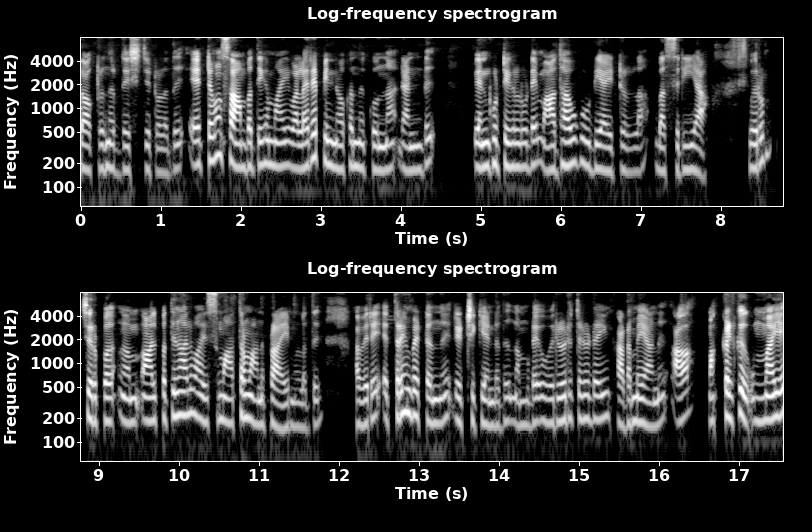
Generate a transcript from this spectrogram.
ഡോക്ടർ നിർദ്ദേശിച്ചിട്ടുള്ളത്. ഏറ്റവും സാമ്പത്തികമായി വളരെ പിന്നോക്കം നിൽക്കുന്ന രണ്ട് പെൺകുട്ടികളുടെ മാതാവ് കൂടിയായിട്ടുള്ള ബസരിയ വെറും ചെറുപ്പ നാൽപ്പത്തിനാല് വയസ്സ് മാത്രമാണ് പ്രായമുള്ളത്. അവരെ എത്രയും പെട്ടെന്ന് രക്ഷിക്കേണ്ടത് നമ്മുടെ ഓരോരുത്തരുടെയും കടമയാണ്. ആ മക്കൾക്ക് ഉമ്മയെ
